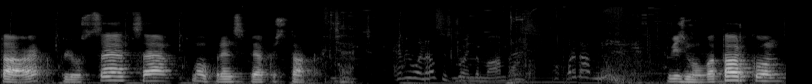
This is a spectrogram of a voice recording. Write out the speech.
Так, плюс це, це. Ну, в принципі, якось так. Візьму аватарку.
